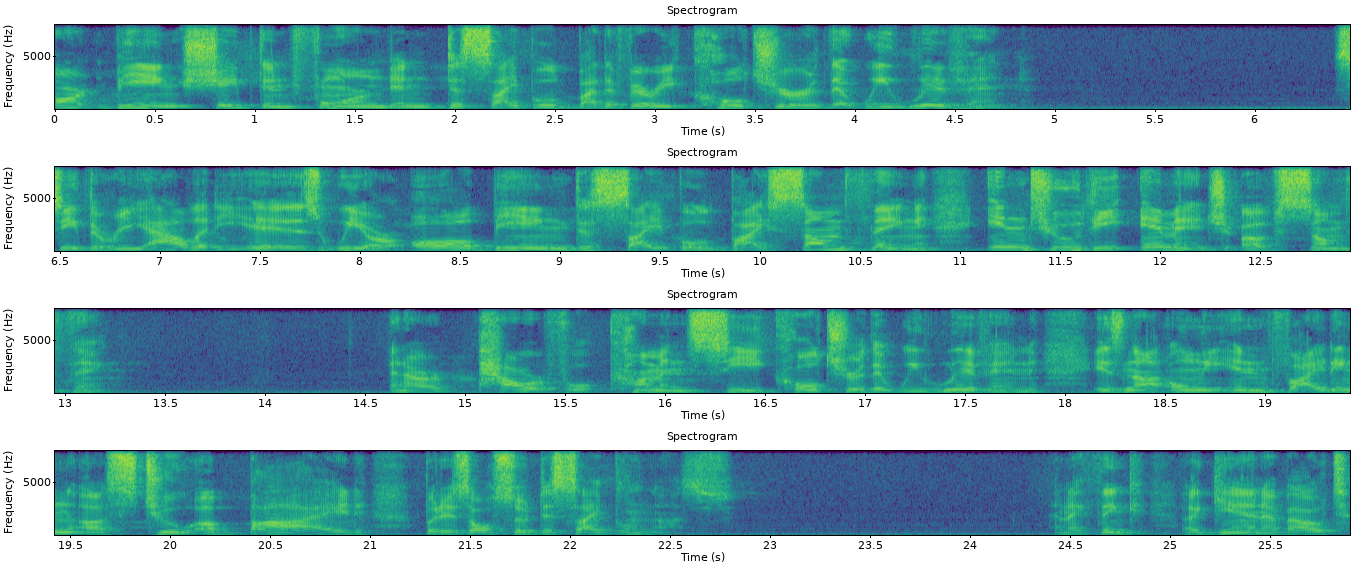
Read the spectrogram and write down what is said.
aren't being shaped and formed and discipled by the very culture that we live in. See, the reality is we are all being discipled by something into the image of something. And our powerful come and see culture that we live in is not only inviting us to abide, but is also discipling us. And I think again about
